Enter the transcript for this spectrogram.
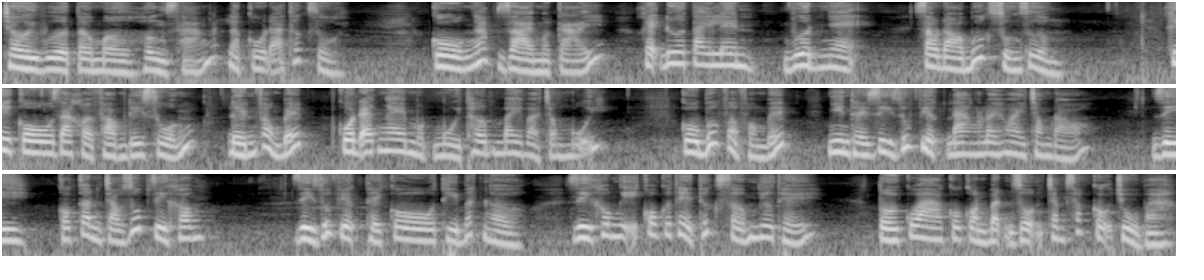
trời vừa tờ mờ hừng sáng là cô đã thức rồi. Cô ngáp dài một cái, khẽ đưa tay lên, vươn nhẹ, sau đó bước xuống giường. Khi cô ra khỏi phòng đi xuống, đến phòng bếp, cô đã nghe một mùi thơm bay vào trong mũi. Cô bước vào phòng bếp, nhìn thấy dì giúp việc đang loay hoay trong đó. Dì, có cần cháu giúp gì không? Dì giúp việc thấy cô thì bất ngờ. Dì không nghĩ cô có thể thức sớm như thế. Tối qua cô còn bận rộn chăm sóc cậu chủ mà.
